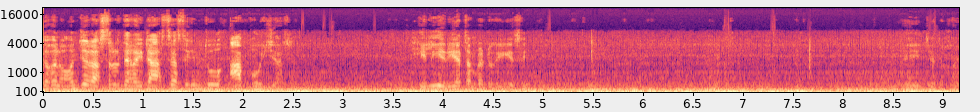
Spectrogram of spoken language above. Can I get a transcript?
তখন অন যে রাস্তাটা দেখা এটা আস্তে আস্তে কিন্তু আপ হয়ে যায় হিলি এরিয়াতে আমরা ঢুকে গেছি এই যে দেখুন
